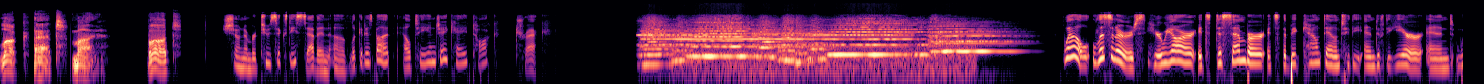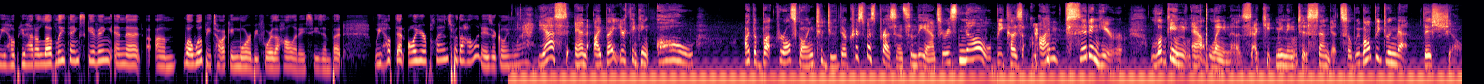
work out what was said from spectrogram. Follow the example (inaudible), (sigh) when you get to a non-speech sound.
Look at my butt. Show number 267 of Look at His Butt, LT and JK Talk Trek. Well, listeners, here we are. It's December. It's the big countdown to the end of the year, and we hope you had a lovely Thanksgiving and that, um, well, we'll be talking more before the holiday season, but we hope that all your plans for the holidays are going well. Yes, and I bet you're thinking, oh, are the Buck Girls going to do their Christmas presents? And the answer is no, because (laughs) I'm sitting here looking (laughs) at Lena's. I keep meaning to send it. So we won't be doing that this show.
